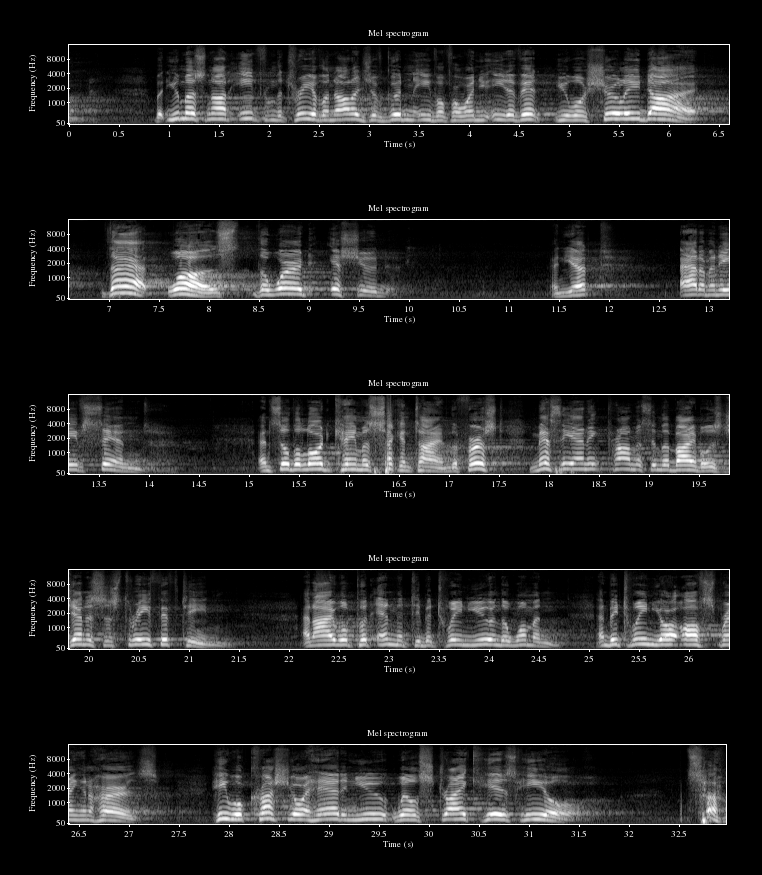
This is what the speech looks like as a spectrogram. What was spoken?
but you must not eat from the tree of the knowledge of good and evil, for when you eat of it, you will surely die. That was the word issued. And yet, Adam and Eve sinned. And so the Lord came a second time. The first messianic promise in the Bible is Genesis 3:15. And I will put enmity between you and the woman and between your offspring and hers. He will crush your head and you will strike his heel. So,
